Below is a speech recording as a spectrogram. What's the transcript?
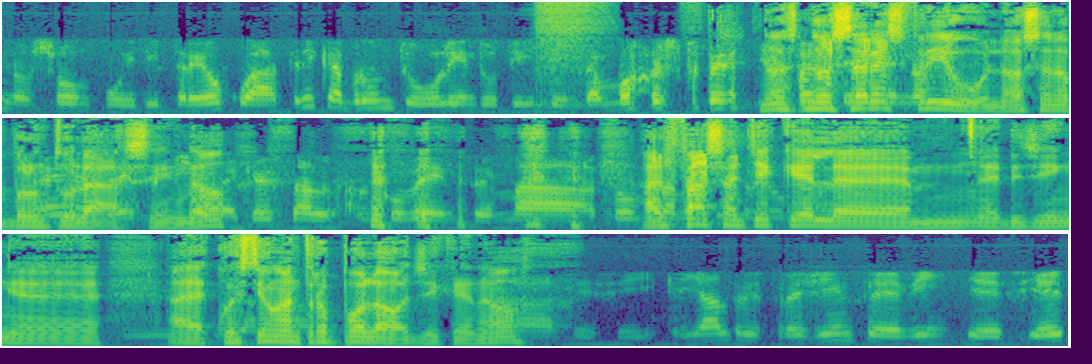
non sono più di tre o quattro, che bruntuli in tutti i team da mostre. Non, non saresti friul, no? Se non bruntulassi, eh, no? Sta al, al covente, ma... al fas anche che eh, diciamo, eh, eh, questioni antropologiche, no? Ah, sì, sì, gli altri 327,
